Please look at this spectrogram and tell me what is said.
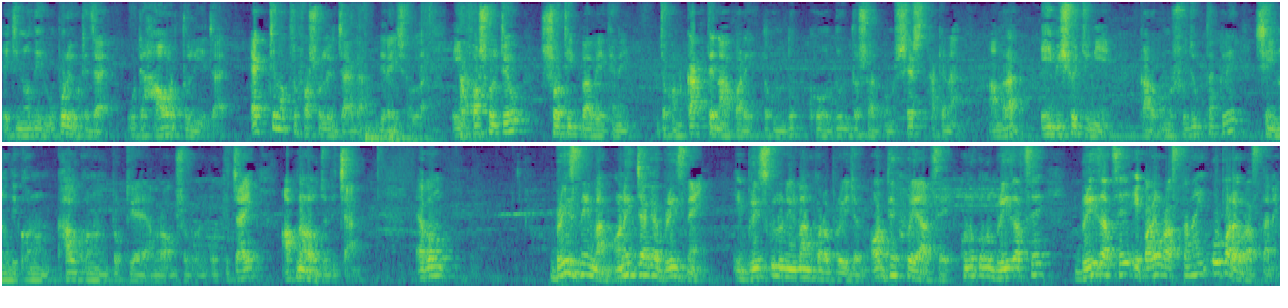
এটি নদীর উপরে উঠে যায়, উঠে হাওয়ার তলিয়ে যায়। একটি মাত্র ফসলের জায়গা বিরাইশাল্লাহ এই ফসলটিও সঠিকভাবে এখানে যখন কাটতে না পারে, তখন দুঃখ, দুর্দশার কোনো শেষ থাকে না। আমরা এই বিষয়টি নিয়ে কারও কোনো সুযোগ থাকলে সেই নদী খনন, খাল খনন প্রক্রিয়ায় আমরা অংশগ্রহণ করতে চাই। আপনারাও যদি চান। এবং ব্রিজ নির্মাণ, অনেক জায়গায় ব্রিজ নেই। এই ব্রিজগুলো নির্মাণ করা প্রয়োজন। অর্ধেক হয়ে আছে। কোনো কোনো ব্রিজ আছে। ব্রিজ আছে, এপারেও রাস্তা নাই, ওপারেও রাস্তা নেই।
